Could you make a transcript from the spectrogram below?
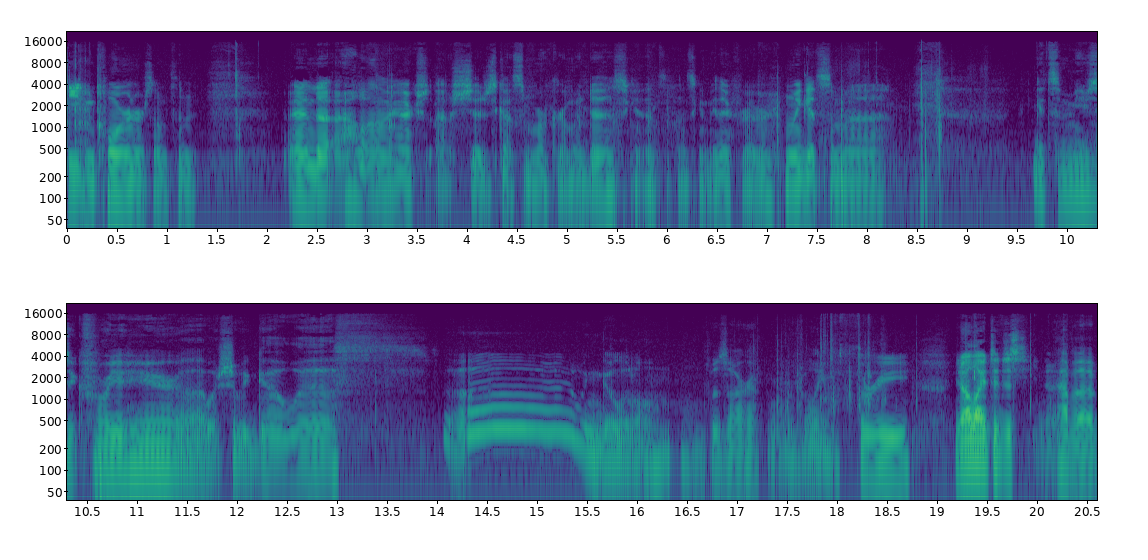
eating corn or something. And uh, hold on, actually, oh shit, I just got some marker on my desk. That's, that's gonna be there forever. Let me get some uh, get some music for you here. Uh, what should we go with? Uh, we can go a little bizarre volume three. You know, I like to just you know, have a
